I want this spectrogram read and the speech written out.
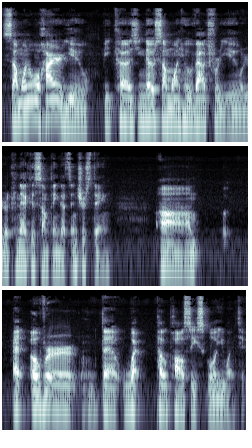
someone will hire you because you know someone who will vouch for you or you're connected to something that's interesting, um, at, over the what public policy school you went to.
